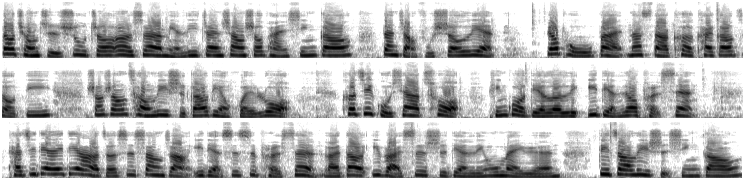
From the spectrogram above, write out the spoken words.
道琼指数周二虽然勉力站上收盘新高，但涨幅收敛。标普五百、纳斯达克开高走低，双双从历史高点回落。科技股下挫，苹果跌了一点六 percent，台积电 ADR 则是上涨一点四四 percent，来到一百四十点零五美元，缔造历史新高。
